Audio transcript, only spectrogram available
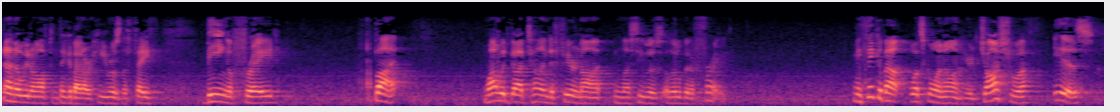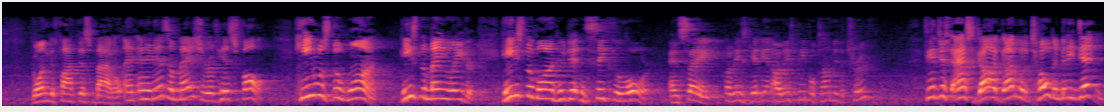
Now I know we don't often think about our heroes of the faith being afraid, but why would God tell him to fear not unless he was a little bit afraid? I mean, think about what's going on here. Joshua is going to fight this battle, and, and it is a measure of his fault. He was the one, he's the main leader. He's the one who didn't seek the Lord and say, Are these Gideon, are these people telling me the truth? If he had just asked God, God would have told him, but he didn't.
